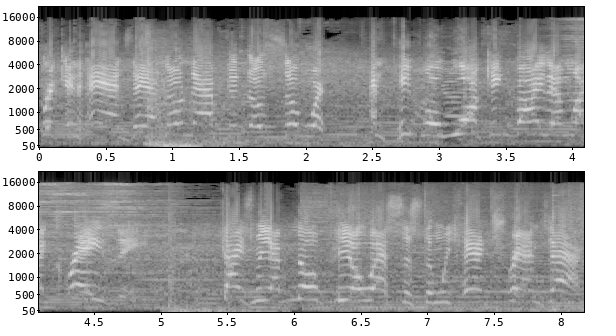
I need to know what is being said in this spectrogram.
freaking hands. They have no napkin, no silverware, and people are walking by them like crazy. Guys, we have no POS system. We can't transact.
